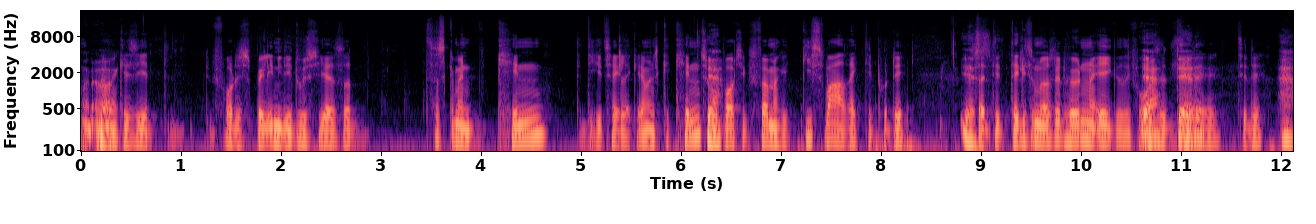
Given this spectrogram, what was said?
man, men man kan sige, at for det spil ind i det, du siger, så, så skal man kende det digitale igen. Man skal kende til ja. robotics, før man kan give svaret rigtigt på det. Yes. Så det, det er ligesom også lidt hønnen og ægget i forhold ja, til, det til, det. til det. Ja.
